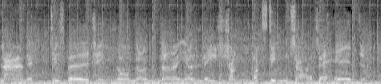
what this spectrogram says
planet is verging on annihilation, but still charge ahead.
